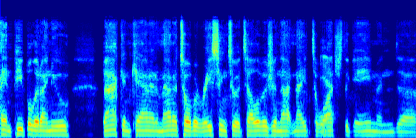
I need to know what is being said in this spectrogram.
and people that I knew back in Canada, Manitoba, racing to a television that night to watch yeah. the game and uh,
